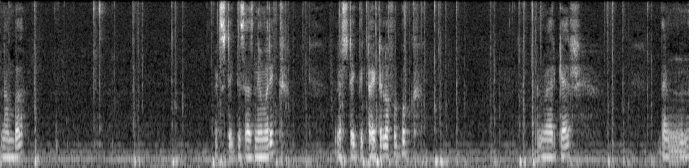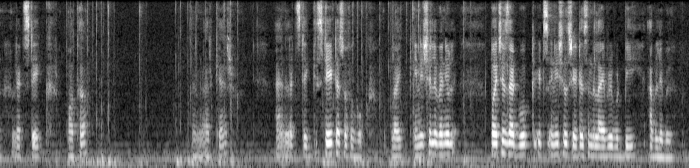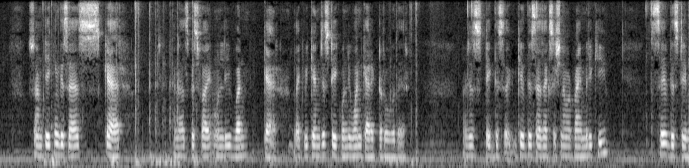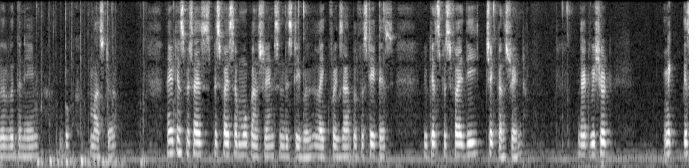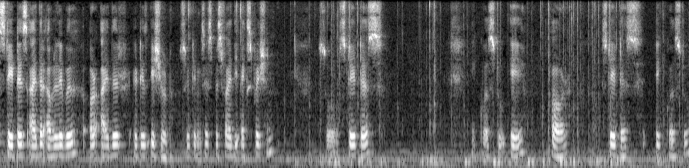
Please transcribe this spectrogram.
Number. Let's take this as numeric. Let's take the title of a book. nvarchar then let's take author nvarchar and let's take the status of a book. Like initially when you purchase that book its initial status in the library would be available. So I'm taking this as char and I'll specify only one char. Like we can just take only one character over there. I'll just take this uh, give this as accession number primary key. Save this table with the name book master now you can specify, specify some more constraints in this table. Like for example for status you can specify the check constraint that we should make this status either available or either it is issued. So you can specify the expression. So status equals to a or status equals to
